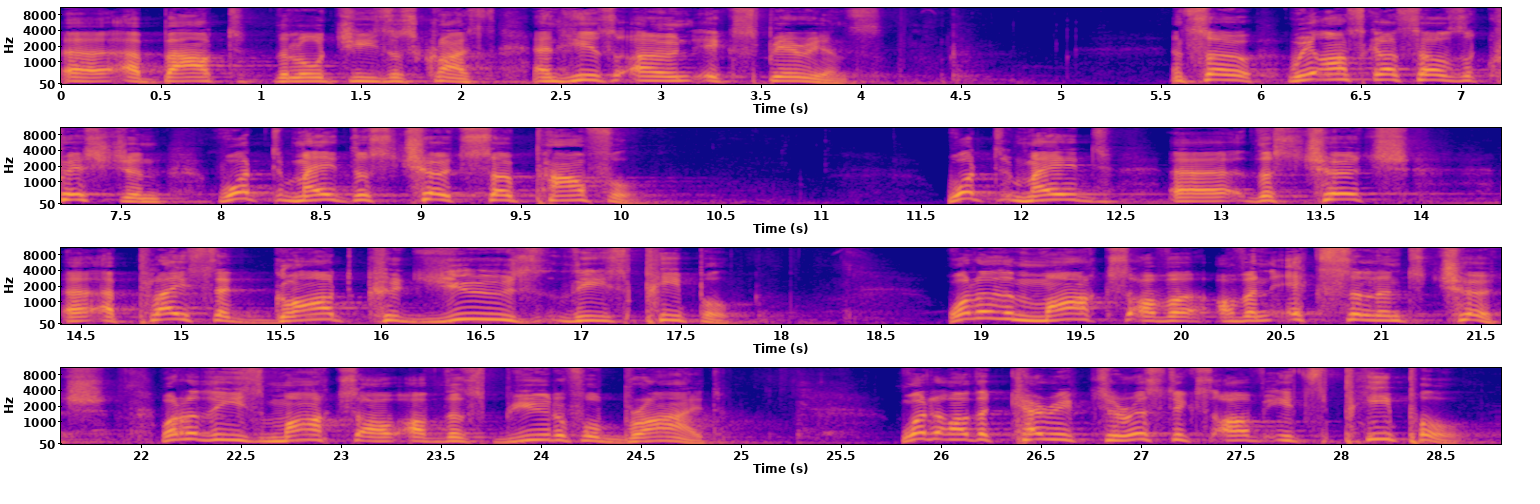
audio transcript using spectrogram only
uh, about the Lord Jesus Christ and his own experience. And so we ask ourselves the question what made this church so powerful? What made uh, this church uh, a place that God could use these people? What are the marks of, a, of an excellent church? What are these marks of, of this beautiful bride? What are the characteristics of its people?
